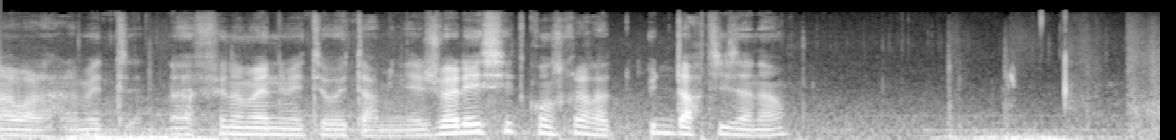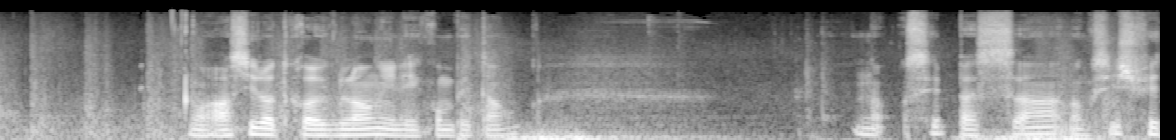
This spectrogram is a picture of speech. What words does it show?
Ah voilà, le, phénomène météo est terminé. Je vais aller essayer de construire la hutte d'artisanat. On va voir si l'autre gland il est compétent. Non, c'est pas ça. Donc si je fais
